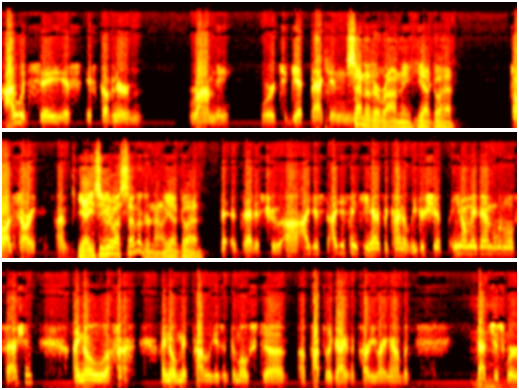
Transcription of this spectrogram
I would say if if Governor Romney were to get back in Senator Romney. Yeah, go ahead. Oh, I'm sorry. I'm Yeah, he's a U.S. senator now. Yeah, go ahead. That, that is true. Uh, I just, I just think he has the kind of leadership. You know, maybe I'm a little old-fashioned. I know, uh, I know Mitt probably isn't the most uh, popular guy in the party right now, but that's just where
